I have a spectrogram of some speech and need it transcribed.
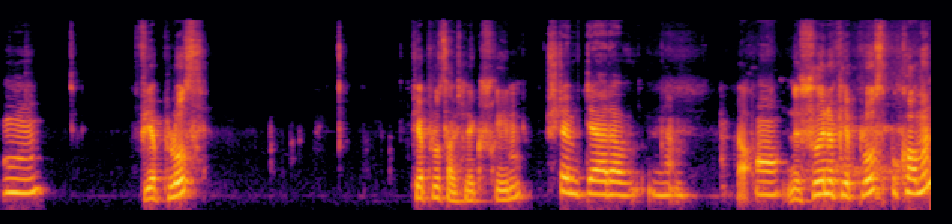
Mhm. 4 plus. 4 plus habe ich nicht geschrieben. Stimmt, ja, da. Ja. Ja. Oh. Eine schöne 4 plus bekommen.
